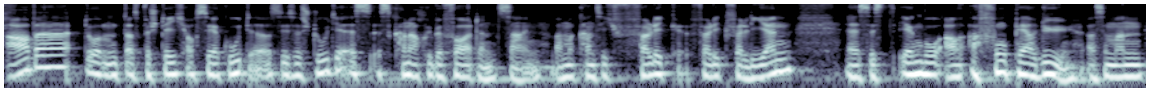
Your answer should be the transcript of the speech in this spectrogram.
aber, und das verstehe ich auch sehr gut aus dieser Studie, es, es kann auch überfordernd sein, weil man kann sich völlig, völlig verlieren. Es ist irgendwo à fond perdu. Also man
